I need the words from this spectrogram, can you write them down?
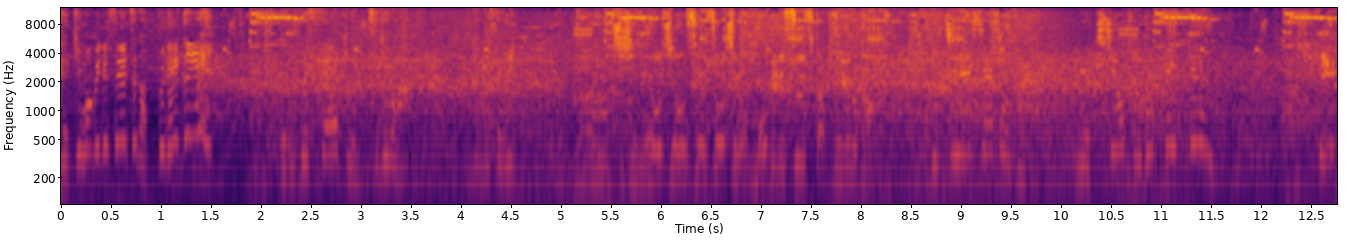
敵モビルスーツがブレイクイン。グルプス戦役の次は当然第一次ネオジオン戦争時のモビルスーツだっていうのか。一年戦争から。歴史をたどっていってるのい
